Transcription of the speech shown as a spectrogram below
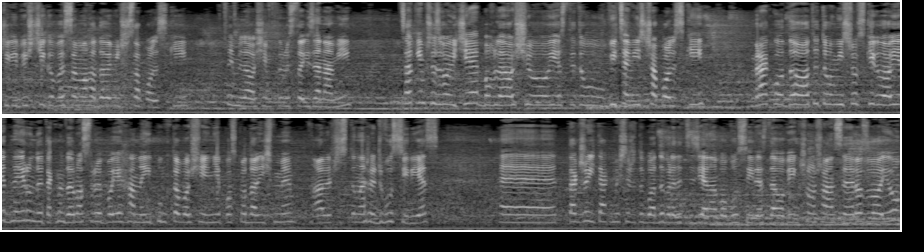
czyli wyścigowe samochodowe Mistrzostwa Polski, w tym Leosiem, który stoi za nami. Całkiem przyzwoicie, bo w Leosiu jest tytuł wicemistrza Polski. Brakło do tytułu mistrzowskiego jednej rundy, tak na dobrą sprawę pojechanej i punktowo się nie poskładaliśmy, ale wszystko na rzecz W-Series. Eee, także i tak myślę, że to była dobra decyzja, no bo W-Series dało większą szansę rozwoju.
